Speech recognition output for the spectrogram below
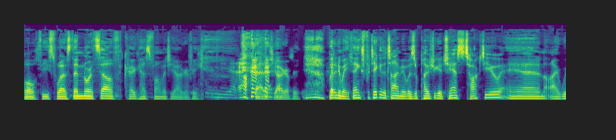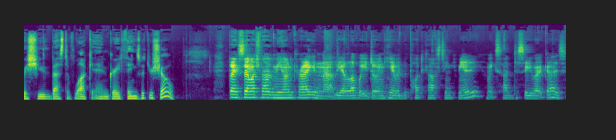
both east west and north south. Craig has fun with geography. Yeah. bad at geography. But anyway, thanks for taking the time. It was a pleasure to get a chance to talk to you, and I wish you the best of luck and great things with your show. Thanks so much for having me on, Craig. And uh, yeah, I love what you're doing here with the podcasting community. I'm excited to see where it goes.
